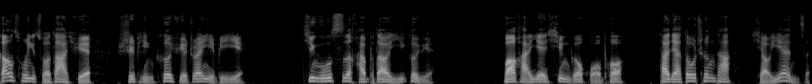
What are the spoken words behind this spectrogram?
刚从一所大学食品科学专业毕业，进公司还不到一个月。王海燕性格活泼，大家都称她小燕子。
